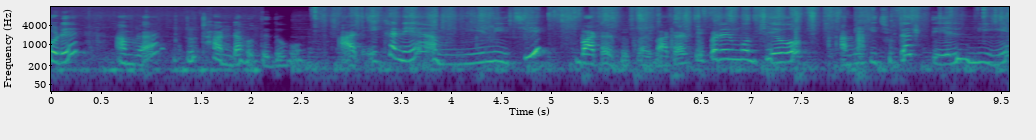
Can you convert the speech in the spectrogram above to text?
করে আমরা একটু ঠান্ডা হতে দেবো। আর এখানে আমি নিয়ে নিয়েছি বাটার পেপার। বাটার পেপারের মধ্যেও আমি কিছুটা তেল নিয়ে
